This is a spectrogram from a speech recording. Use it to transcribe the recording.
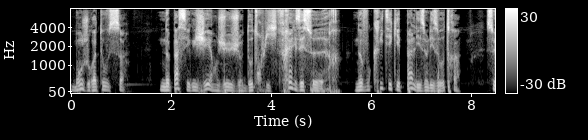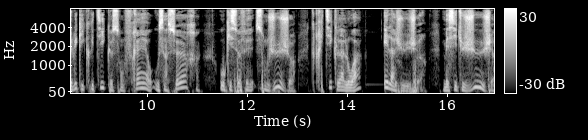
Bonjour à tous. Ne pas s'ériger en juge d'autrui. Frères et sœurs, ne vous critiquez pas les uns les autres. Celui qui critique son frère ou sa sœur, ou qui se fait son juge, critique la loi et la juge. Mais si tu juges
